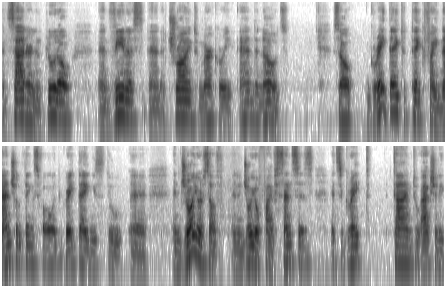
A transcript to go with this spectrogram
and Saturn and Pluto and Venus and a trine to Mercury and the nodes. So great day to take financial things forward. Great days to uh, enjoy yourself and enjoy your five senses. It's a great time to actually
